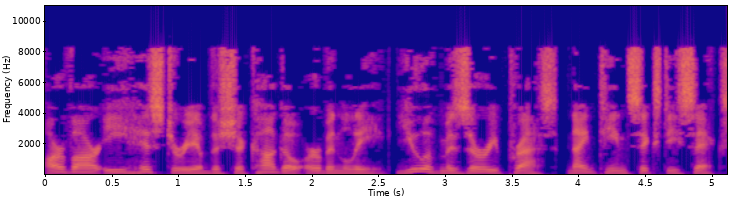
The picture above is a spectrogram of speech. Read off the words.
Arvarh E. History of the Chicago Urban League U of Missouri Press, 1966.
